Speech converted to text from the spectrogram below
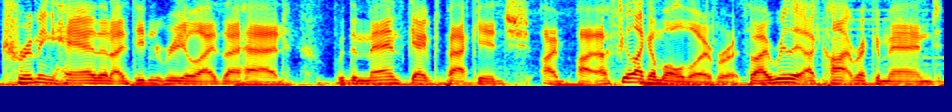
trimming hair that I didn't realize I had. With the Manscaped package, I, I feel like I'm all over it. So I really I can't recommend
